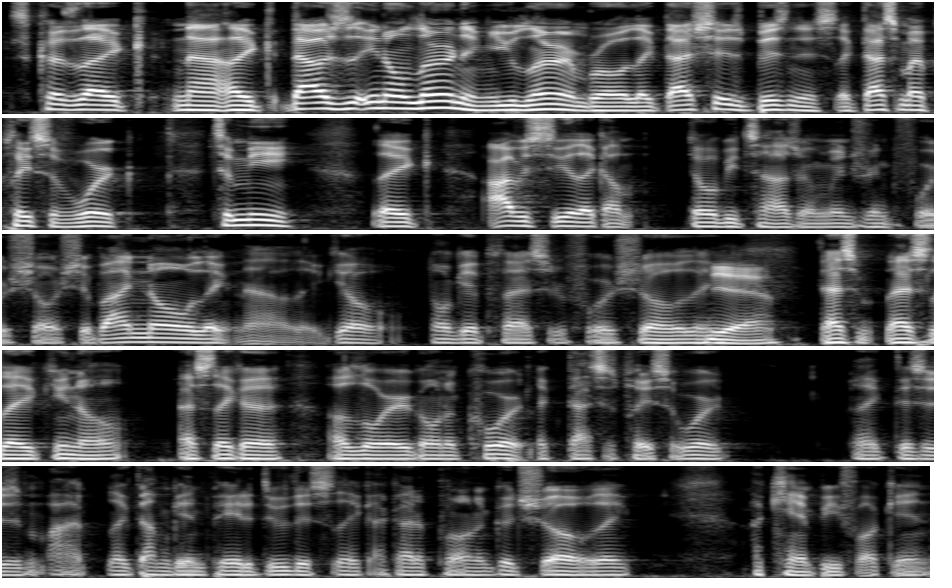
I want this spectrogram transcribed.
It's cause like nah, like that was you know learning. You learn, bro. Like that shit is business. Like that's my place of work. To me, like obviously, like I'm. There will be times where I'm gonna drink before a show and shit, but I know like now, like yo, don't get plastered before a show. Like Yeah. that's that's like you know that's like a, a lawyer going to court like that's his place of work like this is my like i'm getting paid to do this like i gotta put on a good show like i can't be fucking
